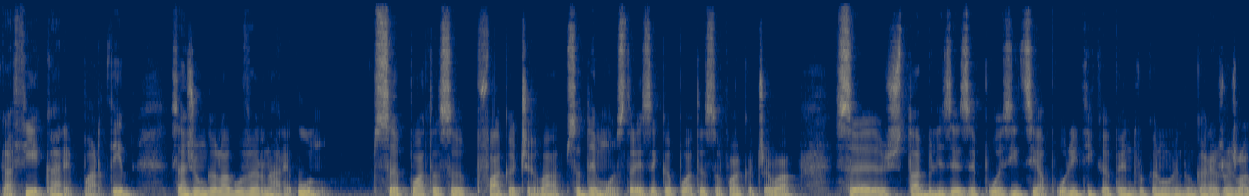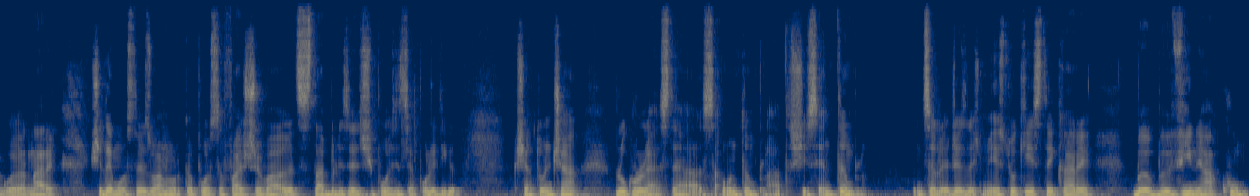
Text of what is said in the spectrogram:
Ca fiecare partid să ajungă la guvernare. Unu, să poată să facă ceva, să demonstreze că poate să facă ceva, să stabilizeze poziția politică, pentru că în momentul în care ajungi la guvernare și demonstrezi oamenilor că poți să faci ceva, îți stabilizezi și poziția politică și atunci lucrurile astea s-au întâmplat și se întâmplă. Înțelegeți? Deci nu este o chestie care bă, bă, vine acum.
